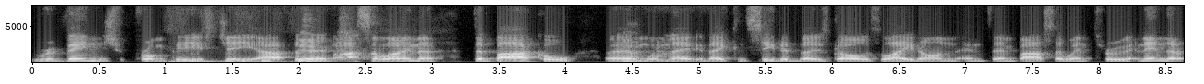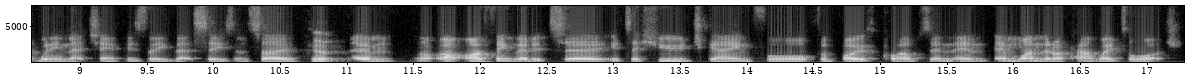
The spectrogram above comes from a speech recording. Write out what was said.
revenge from PSG after yeah. the Barcelona debacle um, when they, they conceded those goals late on, and then Barca went through and ended up winning that Champions League that season. So yeah. um, I, I, think that it's a it's a huge game for for both clubs, and and and one that I can't wait to watch.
